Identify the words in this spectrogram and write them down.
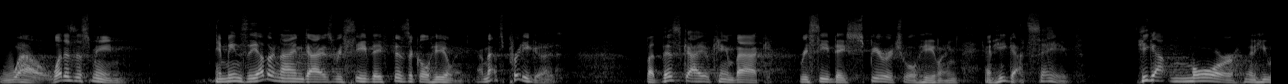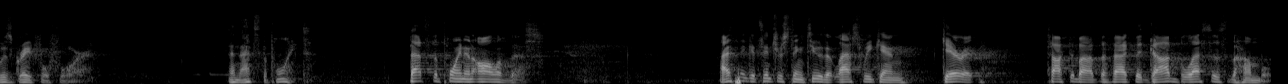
well. What does this mean? It means the other nine guys received a physical healing, and that's pretty good. But this guy who came back received a spiritual healing, and he got saved. He got more than he was grateful for. And that's the point. That's the point in all of this. I think it's interesting, too, that last weekend, Garrett talked about the fact that God blesses the humble,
